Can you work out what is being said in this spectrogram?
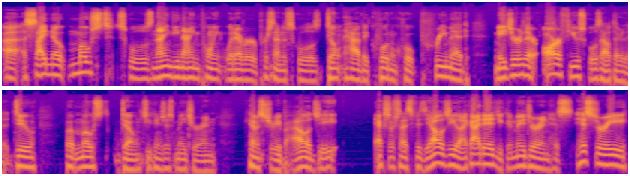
Uh, a side note most schools, 99 point whatever percent of schools, don't have a quote unquote pre med major. There are a few schools out there that do, but most don't. You can just major in chemistry, biology, exercise physiology, like I did. You can major in his- history.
